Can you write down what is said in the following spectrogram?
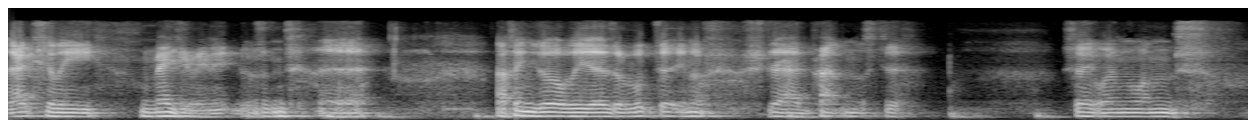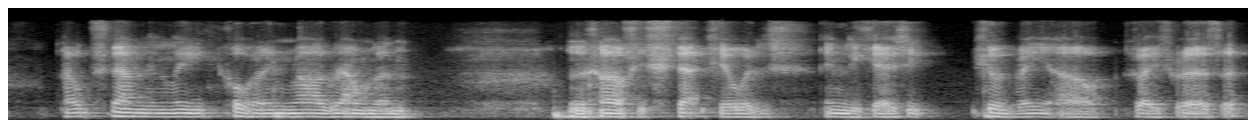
actually, measuring it doesn't. Uh, I think over the years I've looked at enough stride patterns to say when one's outstandingly covering more ground than the horse's stature would indicate it should be, or vice versa.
